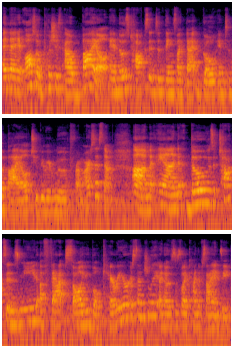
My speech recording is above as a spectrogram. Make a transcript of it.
And then it also pushes out bile, and those toxins and things like that go into the bile to be removed from our system. Um, and those toxins need a fat soluble carrier, essentially. I know this is like kind of sciency,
